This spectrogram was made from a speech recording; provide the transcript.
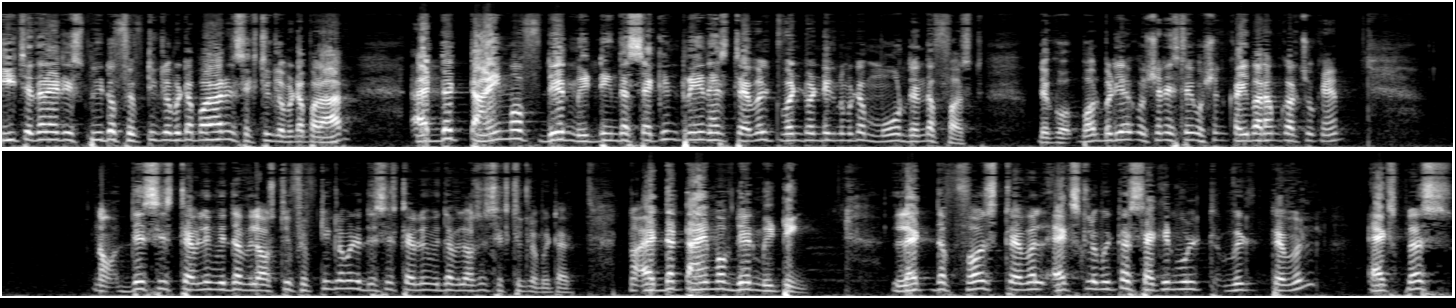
each other at speed of 50 kilometre per hour and 60 kilometre per hour at the time of their meeting the second train has travelled 120 kilometre more than the first देखो, बहुत बढ़िया क्वेश्चन है, इस क्वेश्चन कई बार हम कर चुके हैं। Now, this is traveling with the velocity 50 km, this is traveling with the velocity 60 km. Now, at the time of their meeting, let the first travel x kilometer, second will, will travel x plus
